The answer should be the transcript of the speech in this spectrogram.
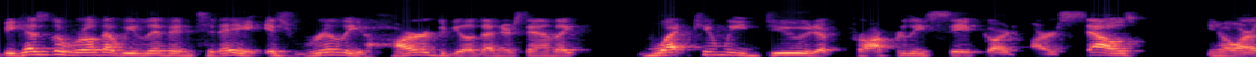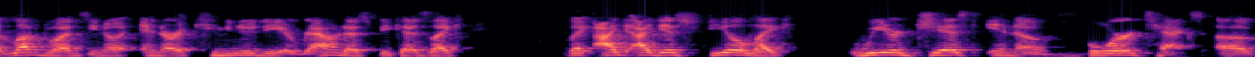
because of the world that we live in today, it's really hard to be able to understand like what can we do to properly safeguard ourselves, you know, our loved ones, you know, and our community around us? Because like like I I just feel like we're just in a vortex of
